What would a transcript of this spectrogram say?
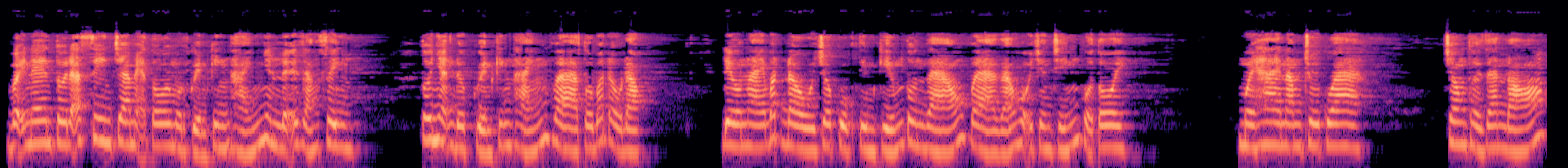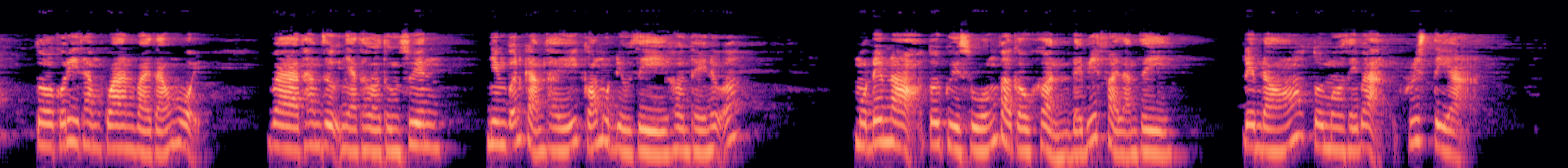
Vậy nên tôi đã xin cha mẹ tôi một quyển kinh thánh nhân lễ Giáng sinh. Tôi nhận được quyển kinh thánh và tôi bắt đầu đọc. Điều này bắt đầu cho cuộc tìm kiếm tôn giáo và giáo hội chân chính của tôi. 12 năm trôi qua. Trong thời gian đó, tôi có đi tham quan vài giáo hội và tham dự nhà thờ thường xuyên, nhưng vẫn cảm thấy có một điều gì hơn thế nữa. Một đêm nọ tôi quỳ xuống và cầu khẩn để biết phải làm gì. Đêm đó tôi mơ thấy bạn, Christia.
